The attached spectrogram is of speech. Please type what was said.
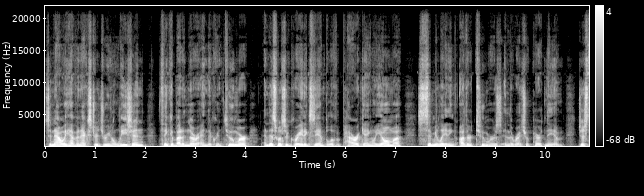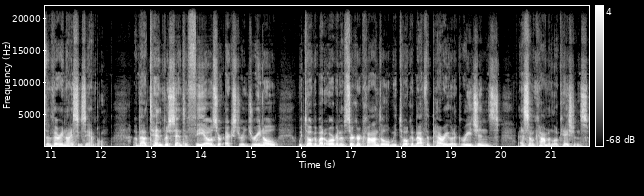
So now we have an extra adrenal lesion. Think about a neuroendocrine tumor. And this was a great example of a paraganglioma simulating other tumors in the retroperitoneum. Just a very nice example. About 10% of pheos are extraadrenal. We talk about organ of Zuckerkandl. We talk about the paraortic regions as some common locations.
